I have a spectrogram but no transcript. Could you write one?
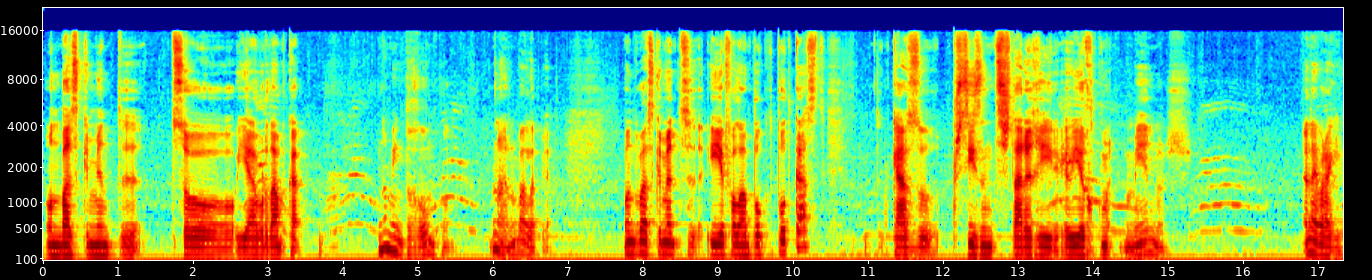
Onde basicamente só ia abordar um bocado. Não me interrompam. Não, não vale a pena. Onde basicamente ia falar um pouco de podcast caso precisem de estar a rir, eu ia recomendar. Menos? Aqui,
